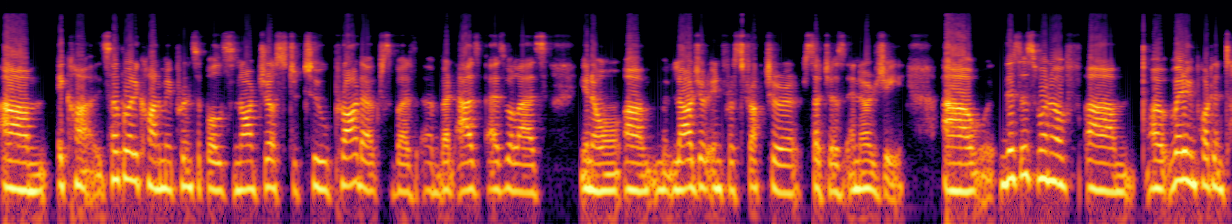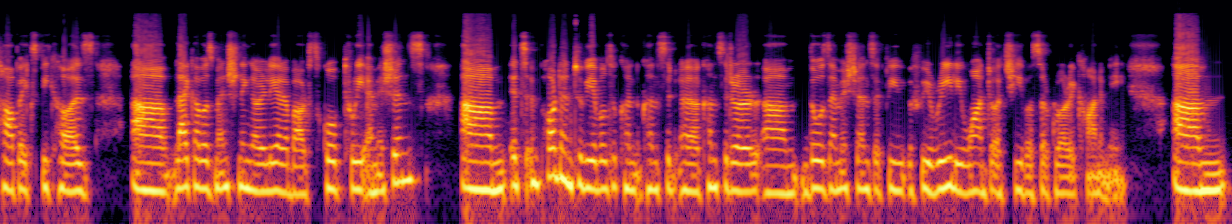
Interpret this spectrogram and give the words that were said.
um, eco- circular economy principles not just to products but uh, but as as well as you know um, larger infrastructure such as energy. Uh, this is one of um, very important topics because like i was mentioning earlier about scope 3 emissions. Um, it's important to be able to con- consider, uh, consider um, those emissions if we if we really want to achieve a circular economy. Um,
